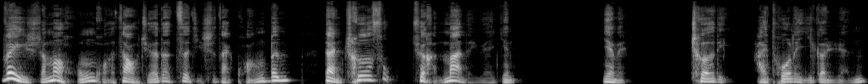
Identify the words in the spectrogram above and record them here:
为什么红火灶觉得自己是在狂奔，但车速却很慢的原因，因为车底还。拖了一个人。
